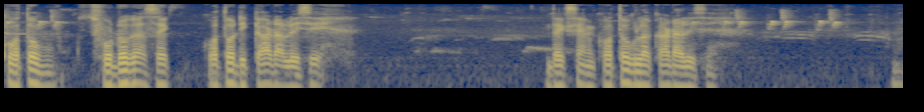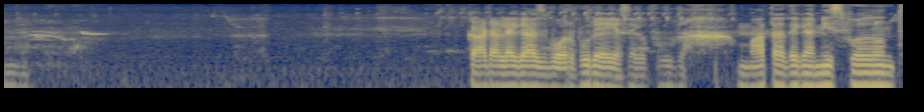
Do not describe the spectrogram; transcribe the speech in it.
কত ছোট গাছে কতটি কাটা লইছে দেখছেন, কতগুলা কাটা লইছে কাটালে গাছ ভরপুর হয়ে গেছে পুরা। মাথা থেকে নিচ পর্যন্ত।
